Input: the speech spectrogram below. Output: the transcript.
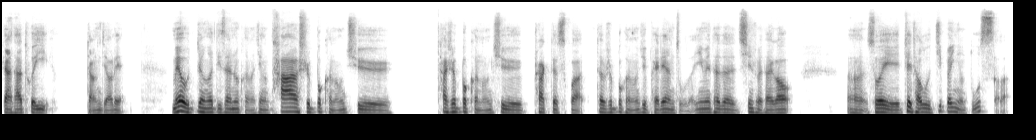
让他退役当教练，没有任何第三种可能性，他是不可能去，他是不可能去 practice squad，他是不可能去陪练组的，因为他的薪水太高，嗯，所以这条路基本已经堵死了。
